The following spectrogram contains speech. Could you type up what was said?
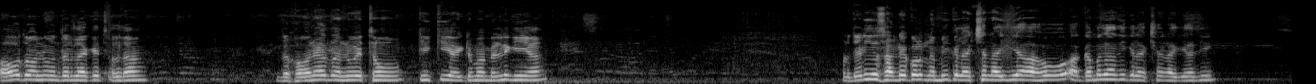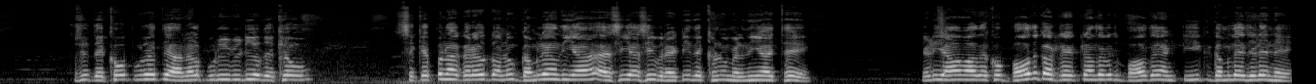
ਆਓ ਤੁਹਾਨੂੰ ਅੰਦਰ ਲੈ ਕੇ ਚੱਲਦਾ। ਦਿਖਾਉਂਦੇ ਆ ਤੁਹਾਨੂੰ ਇੱਥੋਂ ਕੀ ਕੀ ਆਈਟਮਾਂ ਮਿਲਣਗੀਆਂ। ਹੁਣ ਜਿਹੜੀ ਇਹ ਸਾਡੇ ਕੋਲ ਨਵੀਂ ਕਲੈਕਸ਼ਨ ਆਈ ਆ, ਉਹ ਗਮਲਿਆਂ ਦੀ ਕਲੈਕਸ਼ਨ ਆਈ ਆ ਜੀ। ਤੁਸੀਂ ਦੇਖੋ, ਪੂਰੇ ਧਿਆਨ ਨਾਲ ਪੂਰੀ ਵੀਡੀਓ ਦੇਖਿਓ। ਸਕਿਪ ਨਾ ਕਰਿਓ, ਤੁਹਾਨੂੰ ਗਮਲਿਆਂ ਦੀਆਂ ਐਸੀ ਐਸੀ ਵੈਰਾਈਟੀ ਦੇਖਣ ਨੂੰ ਮਿਲਣੀ ਆ ਇੱਥੇ। ਜਿਹੜੀ ਆਮ ਆ, ਦੇਖੋ, ਬਹੁਤ ਘੱਟ ਰੇਟਾਂ ਦੇ ਵਿੱਚ ਬਹੁਤ ਐਂਟੀਕ ਗਮਲੇ ਜਿਹੜੇ ਨੇ,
